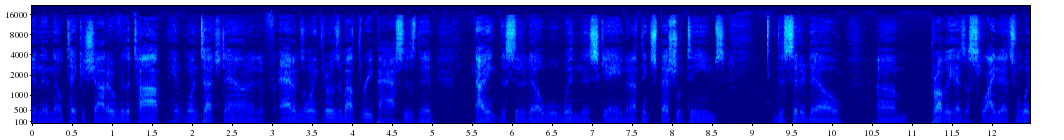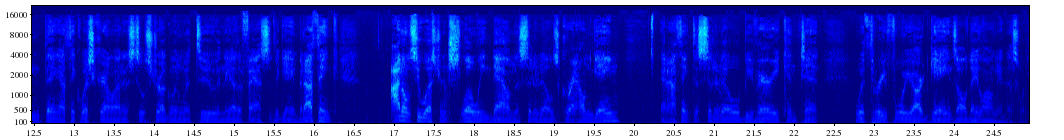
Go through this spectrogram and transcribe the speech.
and then they'll take a shot over the top, hit one touchdown, and if Adams only throws about three passes, then I think the Citadel will win this game. And I think special teams, the Citadel um, probably has a slight. That's one thing I think West Carolina is still struggling with too, in the other facets of the game. But I think I don't see Western slowing down the Citadel's ground game, and I think the Citadel will be very content with three, four yard gains all day long in this one.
